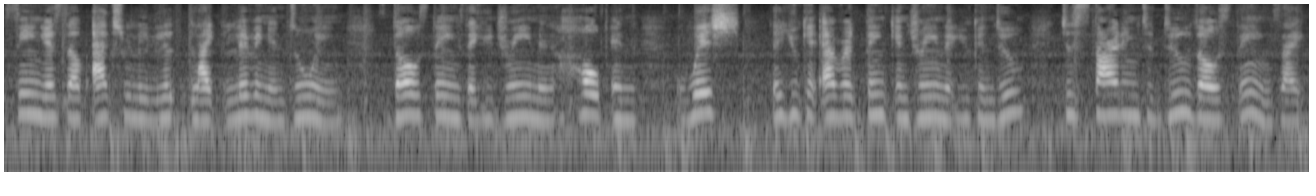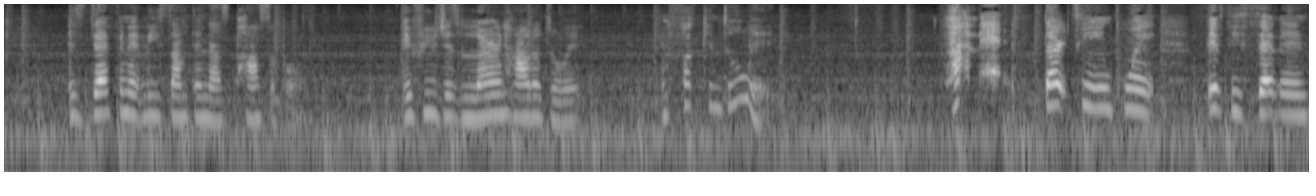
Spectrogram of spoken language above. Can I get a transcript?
Seeing yourself actually li- like living and doing those things that you dream and hope and wish that you can ever think and dream that you can do, just starting to do those things. Like, it's definitely something that's possible. If you just learn how to do it and fucking do it. I'm at 13.57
